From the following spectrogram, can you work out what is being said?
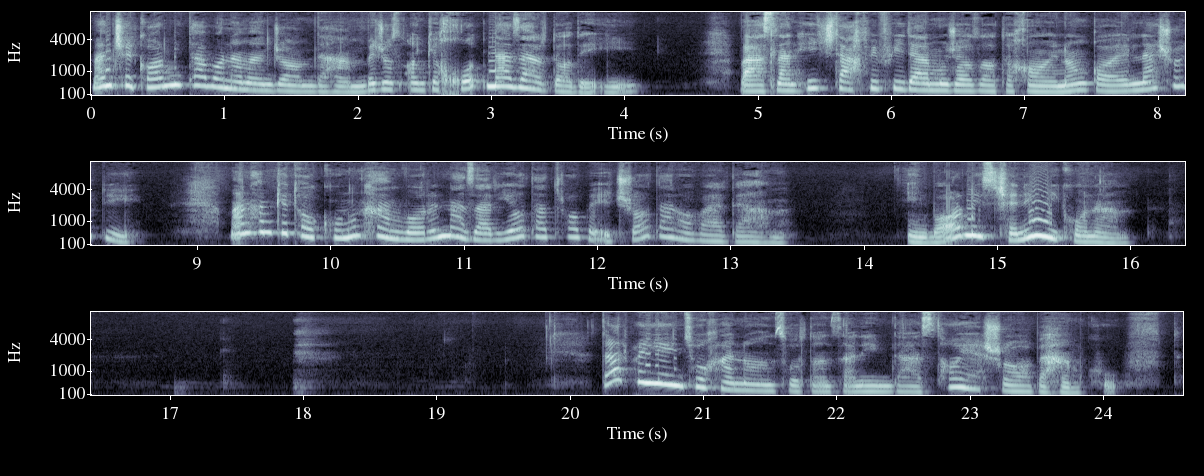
من چه کار می توانم انجام دهم به جز آنکه خود نظر داده ای؟ و اصلا هیچ تخفیفی در مجازات خائنان قائل نشدی. من هم که تا کنون همواره نظریاتت را به اجرا درآوردم. این بار نیز چنین می کنم. در پی این سخنان سلطان سلیم دستهایش را به هم کوفت.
